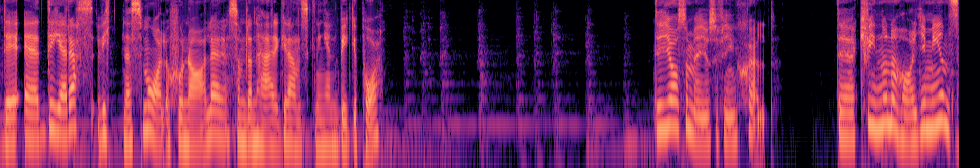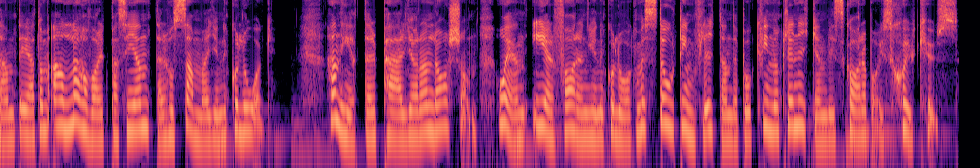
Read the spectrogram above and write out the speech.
Det är deras vittnesmål och journaler som den här granskningen bygger på. Det är jag som är Josefin Sköld. Det kvinnorna har gemensamt är att de alla har varit patienter hos samma gynekolog. Han heter Per-Göran Larsson och är en erfaren gynekolog med stort inflytande på kvinnokliniken vid Skaraborgs sjukhus.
